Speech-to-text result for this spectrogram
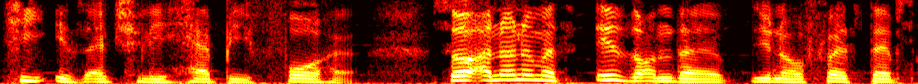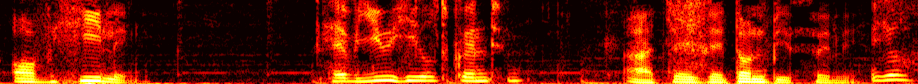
he is actually happy for her. So Anonymous is on the, you know, first steps of healing. Have you healed, Quentin? Ah, JJ, don't be silly. Yo.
